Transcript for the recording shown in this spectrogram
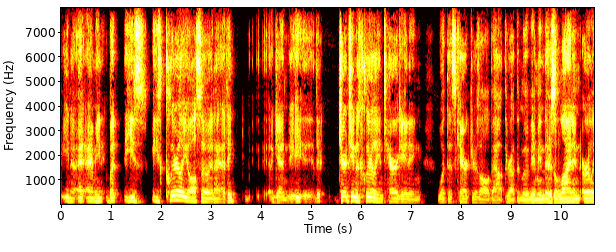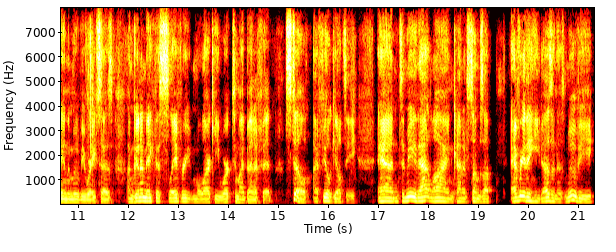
you know i, I mean but he's he's clearly also and i, I think again tarantino is clearly interrogating what this character is all about throughout the movie. I mean, there's a line in early in the movie where he says, "I'm going to make this slavery malarkey work to my benefit. Still, I feel guilty." And to me, that line kind of sums up everything he does in this movie.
